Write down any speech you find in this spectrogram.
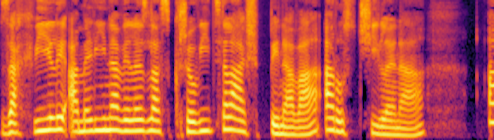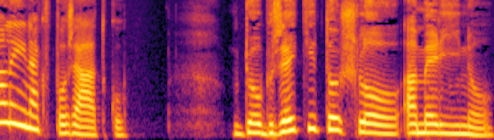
Za chvíli Amelína vylezla z křoví celá špinavá a rozčílená, ale jinak v pořádku. Dobře ti to šlo, Amelíno.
